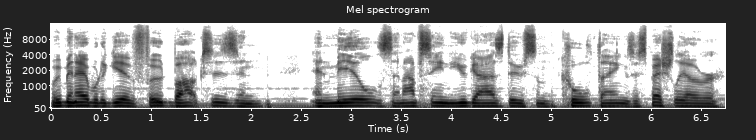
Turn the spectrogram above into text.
We've been able to give food boxes and and meals and I've seen you guys do some cool things especially over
